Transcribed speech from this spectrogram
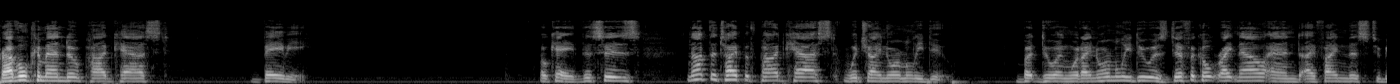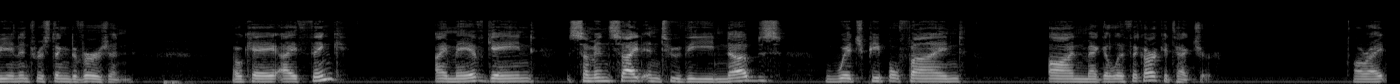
Travel Commando podcast, baby. Okay, this is not the type of podcast which I normally do, but doing what I normally do is difficult right now, and I find this to be an interesting diversion. Okay, I think I may have gained some insight into the nubs which people find on megalithic architecture. All right.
